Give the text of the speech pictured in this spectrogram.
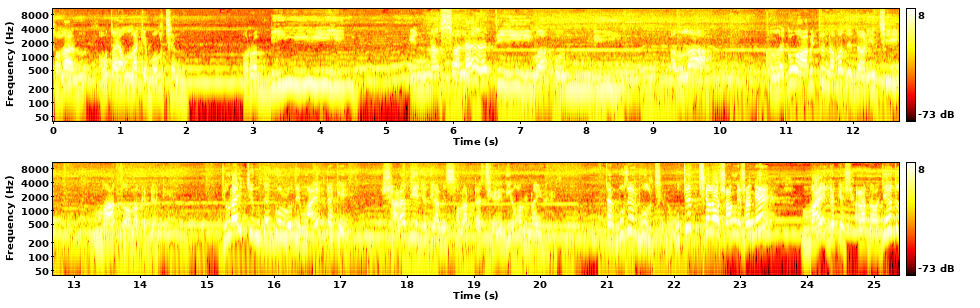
সলান অবতায় আল্লাহকে বলছেন, রব্বি আল্লাহ আল্লাহ গো, আমি তো নামাজে দাঁড়িয়েছি, মা তো আমাকে ডাকে। জোড়াই চিন্তা করল যে মায়ের ডাকে, সাড়া দিয়ে যদি আমি সলাটটা ছেড়ে দিই, অন্যায় হয়ে যায়। তার বুঝের ভুল ছিল, উচিত ছিল সঙ্গে সঙ্গে মায়ের ডাকে সাড়া দেওয়া, যেহেতু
